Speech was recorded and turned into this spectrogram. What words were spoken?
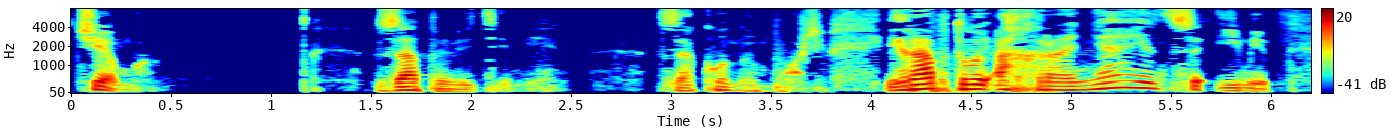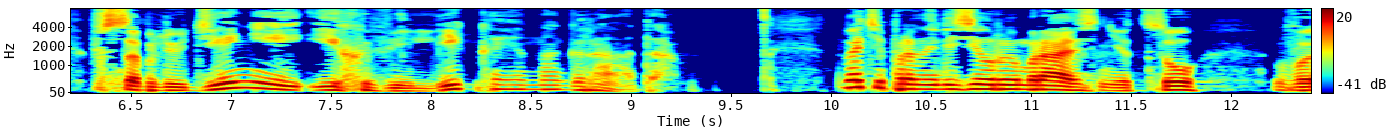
Чем? Заповедями, законом Божьим. И раб твой охраняется ими в соблюдении их великая награда. Давайте проанализируем разницу в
